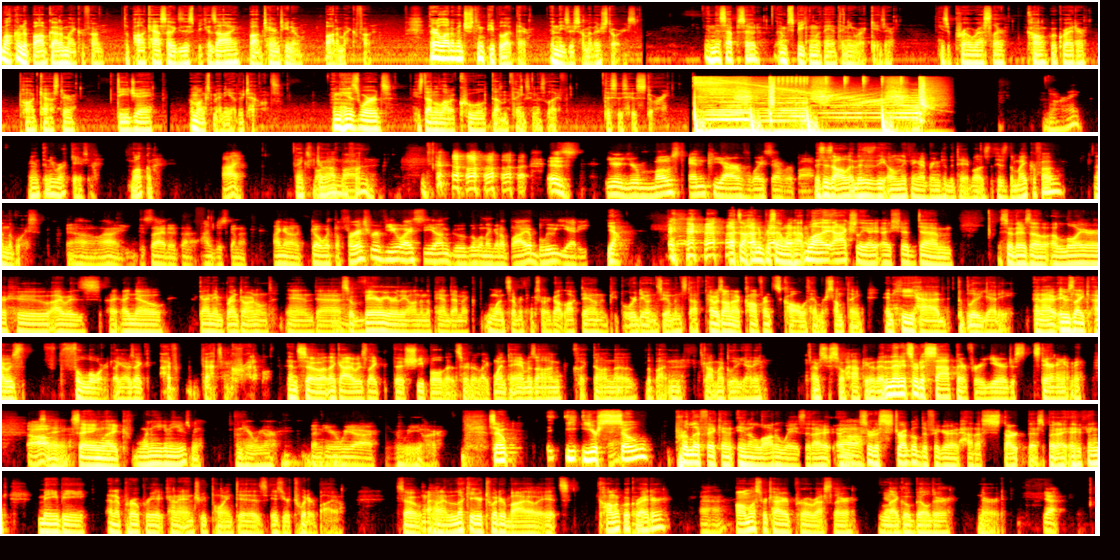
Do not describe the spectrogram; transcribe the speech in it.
Welcome to Bob Got a Microphone, the podcast that exists because I, Bob Tarantino, bought a microphone. There are a lot of interesting people out there, and these are some of their stories. In this episode, I'm speaking with Anthony Ruttgaizer. He's a pro wrestler, comic book writer, podcaster, DJ, amongst many other talents. In his words, he's done a lot of cool, dumb things in his life. This is his story. All right. Anthony Ruttgaizer, welcome. Hi. Thanks for joining on, fun. is your your most NPR voice ever, Bob. This is all. This is the only thing I bring to the table is, is the microphone and the voice. Oh, I decided that I'm just gonna I'm gonna go with the first review I see on Google, and I'm gonna buy a Blue Yeti. Yeah, that's hundred percent what happened. Well, I- actually, I, I should. Um, so there's a, a lawyer who I was I, I know a guy named Brent Arnold, and uh, so very early on in the pandemic, once everything sort of got locked down and people were doing Zoom and stuff, I was on a conference call with him or something, and he had the Blue Yeti, and I it was like I was floored, like I was like I've that's incredible. And so like I was like the sheeple that sort of like went to Amazon, clicked on the the button, got my Blue Yeti. I was just so happy with it. And then it sort of sat there for a year just staring at me, oh, saying saying like, when are you going to use me? And here we are. then here we are. Here we are. So you're so prolific in, in a lot of ways that I, I Ah. sort of struggled to figure out how to start this, but I, I think maybe an appropriate kind of entry point is is your Twitter bio. So when Uh-huh. I look at your Twitter bio, it's comic book writer, Uh-huh. almost retired pro wrestler, Yeah. Lego builder, nerd. Yeah.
